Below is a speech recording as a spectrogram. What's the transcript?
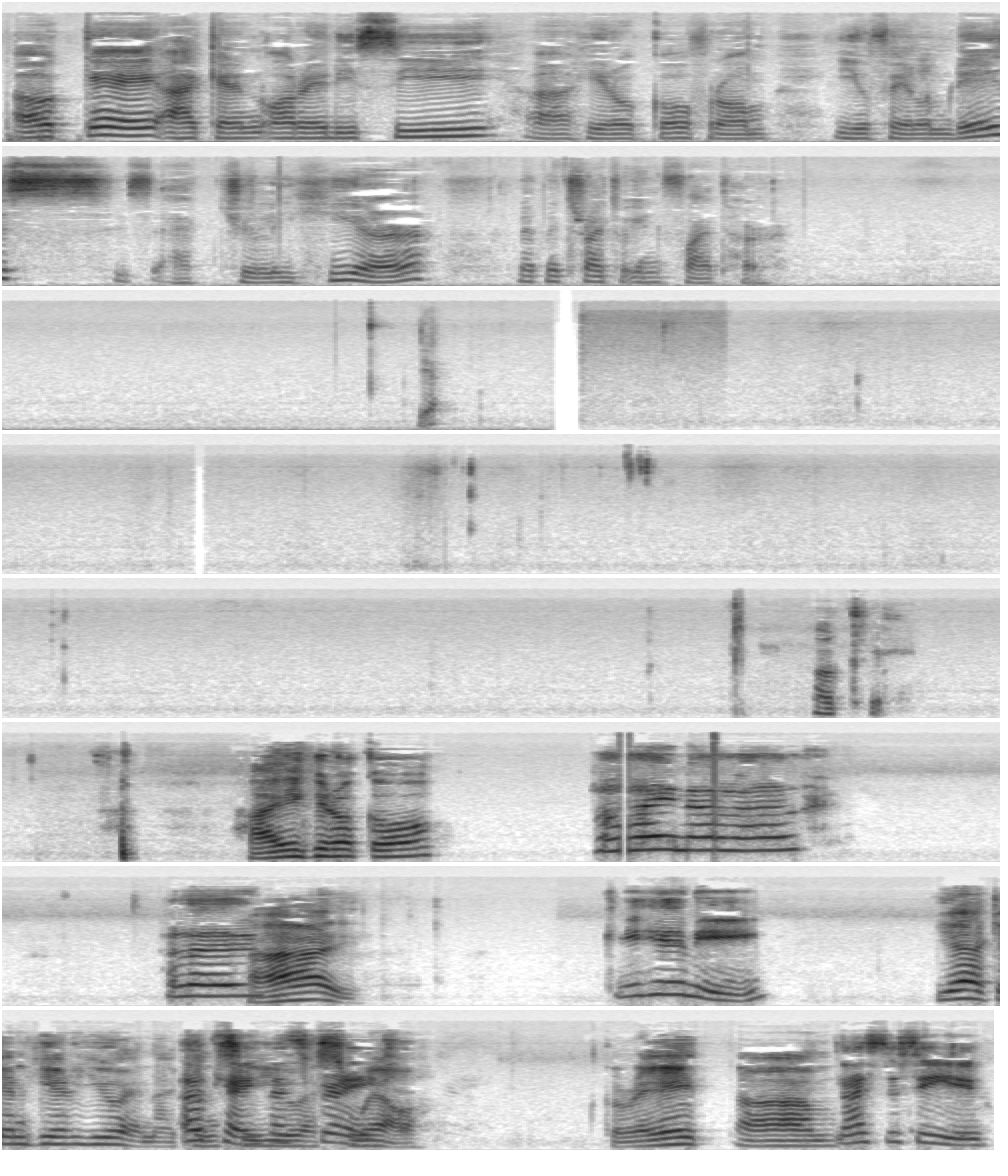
Okay, I can already see uh, Hiroko from EU Film Days is actually here. Let me try to invite her. Okay. Hi, Hiroko. Hi, Noel. Hello. Hi. Can you hear me? Yeah, I can hear you and I can okay, see you as great. well. Great. Um, nice to see you.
